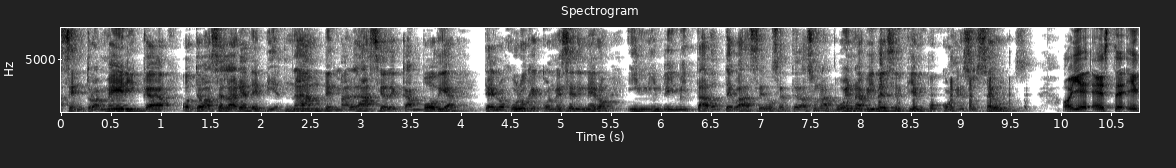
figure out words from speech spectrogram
Centroamérica o te vas al área de Vietnam, de Malasia, de Cambodia. Te lo juro que con ese dinero ilimitado te vas, ¿eh? O sea, te das una buena vida ese tiempo con esos euros. Oye, este, y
